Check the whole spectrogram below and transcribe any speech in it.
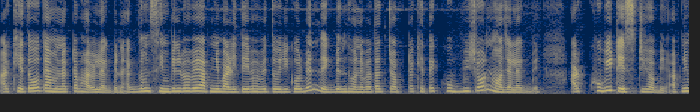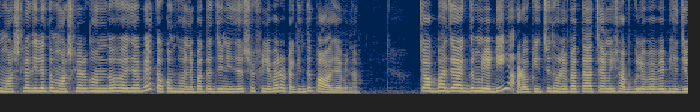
আর খেতেও তেমন একটা ভালো লাগবে না। একদম সিম্পলভাবে আপনি বাড়িতে এভাবে তৈরি করবেন, দেখবেন ধনে পাতার চপটা খেতে খুব ভীষণ মজা লাগবে আর খুবই টেস্টি হবে। আপনি মশলা দিলে তো মশলার গন্ধ হয়ে যাবে, তখন ধনে পাতার যে নিজস্ব ফ্লেভার ওটা কিন্তু পাওয়া যাবে না। চপ ভাজা একদম রেডি আরও কিছু ধনে পাতা আছে, আমি সবগুলোভাবে ভেজে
